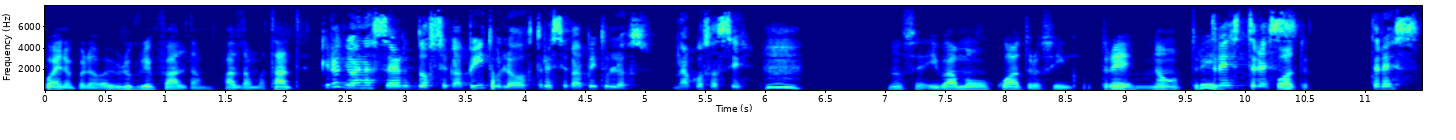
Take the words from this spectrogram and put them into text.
Bueno, pero de Brooklyn faltan, faltan bastante. Creo que van a ser 12 capítulos, 13 capítulos, una cosa así. No sé, y vamos cuatro, cinco, tres, no, tres, 3, 3, cuatro. 3.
